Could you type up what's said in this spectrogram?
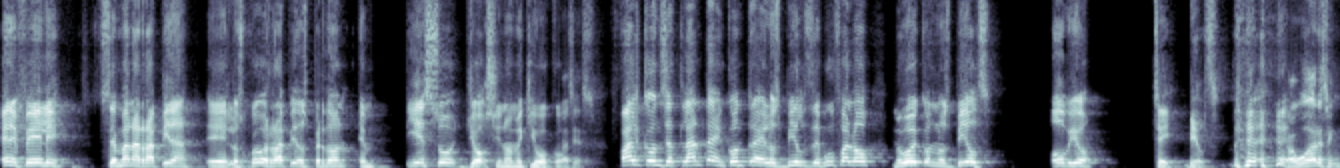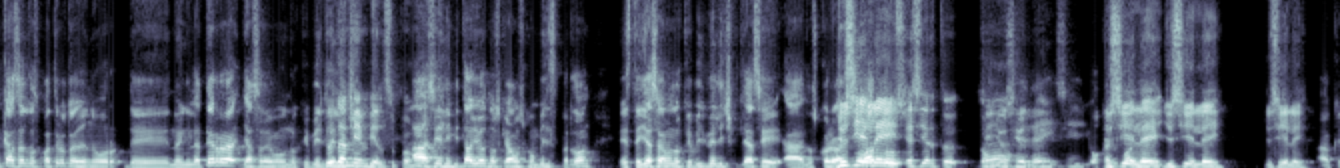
NFL, semana rápida, eh, los juegos rápidos, perdón, empiezo yo, si no me equivoco. Gracias. Falcons de Atlanta en contra de los Bills de Buffalo. Me voy con los Bills, obvio. Sí, Bills. Jaguares en casa de los Patriotas de, Nueva Inglaterra. Ya sabemos lo que Bill Tú también Bills, supongo. Ah, sí, el invitado yo nos quedamos con Bills, perdón. Este, ya sabemos lo que Bill Belichick le hace a los corebacks UCLA, es cierto. Sí, UCLA, sí. UCLA, UCLA, UCLA. Ah, ok.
